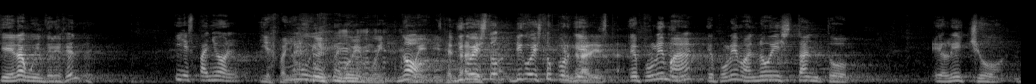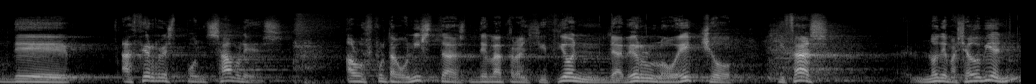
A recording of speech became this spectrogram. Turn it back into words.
que era muy inteligente Y español. y español. Muy, muy. No, muy digo esto, digo esto porque el problema, el problema no es tanto el hecho de hacer responsables a los protagonistas de la transición, de haberlo hecho quizás no demasiado bien,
